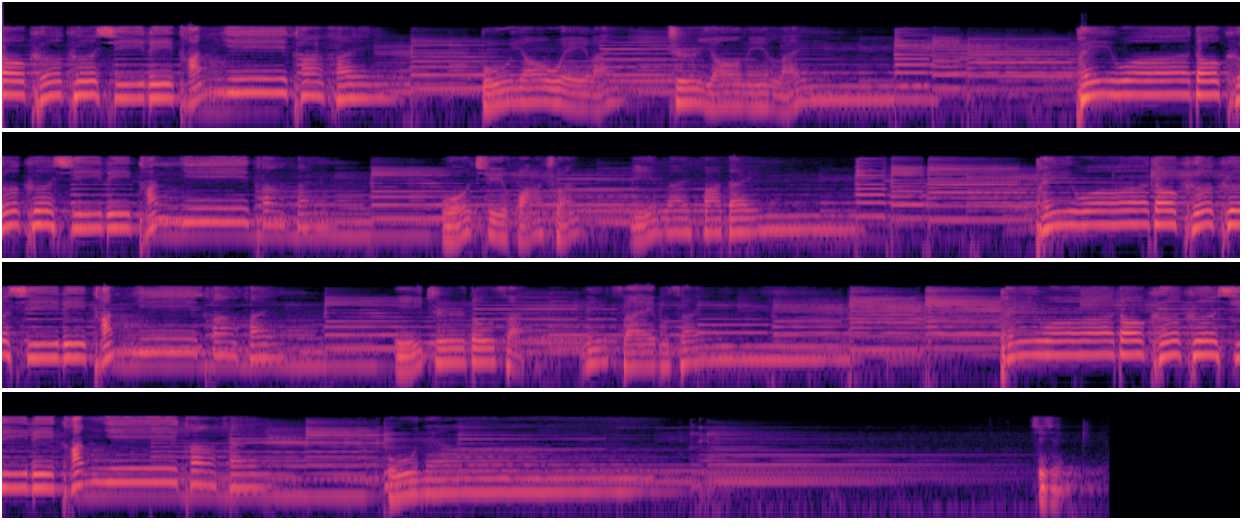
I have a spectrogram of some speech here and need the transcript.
到可可西里看一看海，不要未来，只要你来。陪我到可可西里看一看海，我去划船，你来发呆。陪我到可可西里看一看海。一直都在，你在不在？陪我到可可西里看一看海，姑娘。谢谢。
